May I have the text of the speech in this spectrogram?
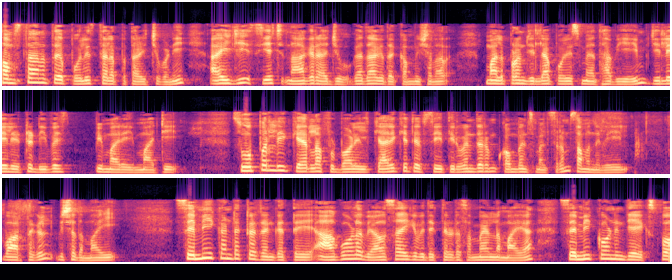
സംസ്ഥാനത്ത് പോലീസ് തലപ്പത്ത് അഴിച്ചുപണി I G C H Nagaraju ഗതാഗത കമ്മീഷണർ. മലപ്പുറം ജില്ലാ പോലീസ് മേധാവിയെയും ജില്ലയിലെ എട്ട് ഡിവൈഎസ്പിമാരെയും മാറ്റി. സൂപ്പർ ലീഗ് കേരള ഫുട്ബോളിൽ Calicut F C Thiruvananthapuram Kombans മത്സരം സമനിലയിൽ. വാർത്തകൾ വിശദമായി. സെമി കണ്ടക്ടർ രംഗത്തെ ആഗോള വ്യാവസായിക വിദഗ്ധരുടെ സമ്മേളനമായ സെമിക്കോൺ ഇന്ത്യ എക്സ്പോ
